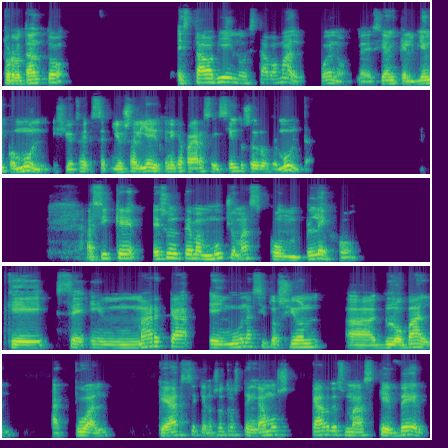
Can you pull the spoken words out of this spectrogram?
Por lo tanto, ¿estaba bien o estaba mal? Bueno, me decían que el bien común, y si yo, yo salía, yo tenía que pagar 600 euros de multa. Así que es un tema mucho más complejo que se enmarca en una situación ah, global actual que hace que nosotros tengamos cada vez más que ver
